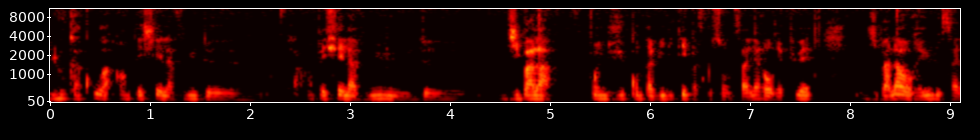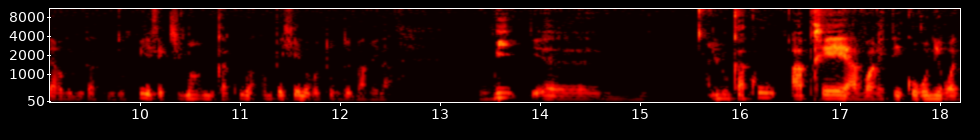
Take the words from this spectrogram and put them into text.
Lukaku a empêché l'avenue de, a empêché l'avenue de Dybala point de vue comptabilité, parce que son salaire aurait pu être. Dybala aurait eu le salaire de Lukaku. Donc, oui, effectivement, Lukaku a empêché le retour de Barella. Oui, euh, Lukaku, après avoir été couronné roi de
